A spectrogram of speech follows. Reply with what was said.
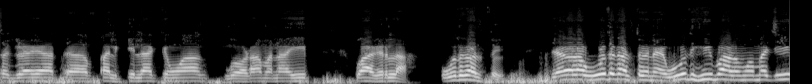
सगळ्या पालखीला किंवा घोडा म्हणा ही वाघरला ऊद घालतोय. ज्या वेळेला ऊद घालतोय नाही ऊद ही बाळूमामाची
